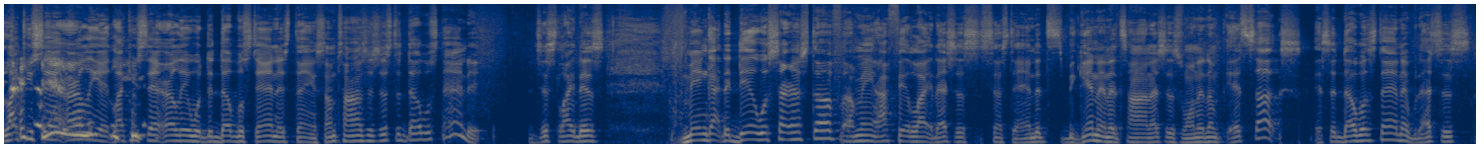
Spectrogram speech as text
like you said earlier, like you said earlier with the double standards thing. Sometimes it's just a double standard. Just like this, men got to deal with certain stuff. I mean, I feel like that's just since the end of the beginning of time. That's just one of them. It sucks. It's a double standard, but that's just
